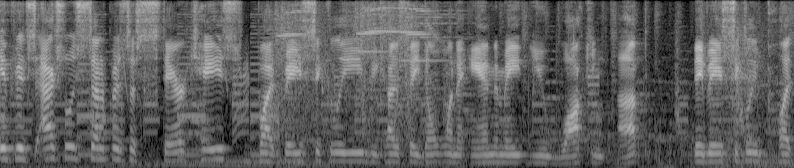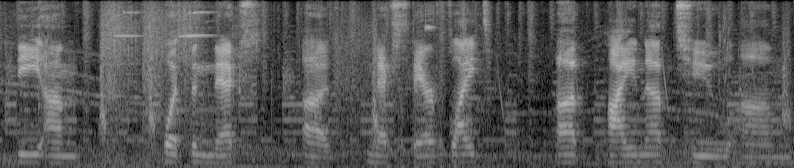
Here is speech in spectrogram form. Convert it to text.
if it's actually set up as a staircase, but basically because they don't want to animate you walking up, they basically put the um put the next uh next stair flight up high enough to um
